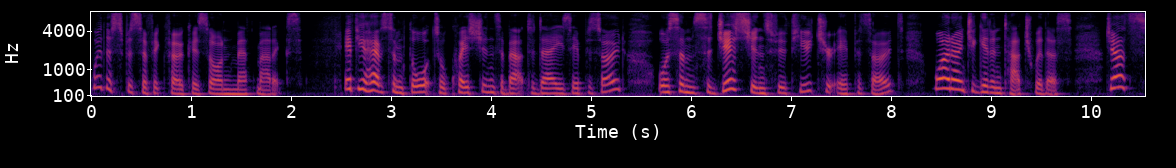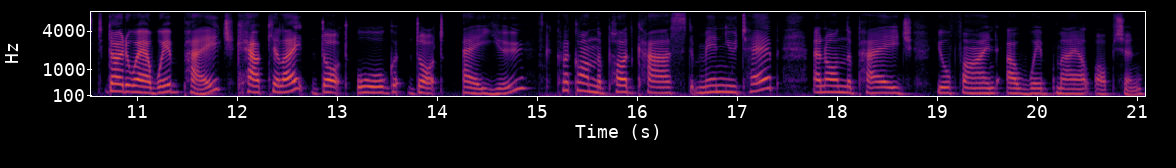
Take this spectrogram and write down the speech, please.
with a specific focus on mathematics. If you have some thoughts or questions about today's episode or some suggestions for future episodes, why don't you get in touch with us? Just go to our webpage, calculate.org.au, click on the podcast menu tab, and on the page you'll find a webmail option.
